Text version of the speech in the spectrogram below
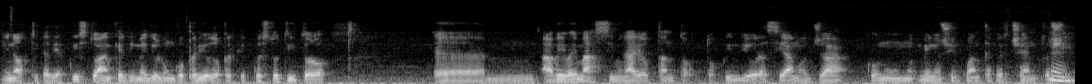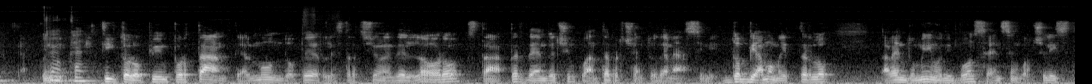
in ottica di acquisto anche di medio-lungo periodo, perché questo titolo ehm, aveva i massimi in area 88, quindi ora siamo già con un meno 50% mm. circa. Quindi okay. il titolo più importante al mondo per l'estrazione dell'oro sta perdendo il 50% dai massimi. Dobbiamo metterlo, avendo un minimo di buon senso, in watch list.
